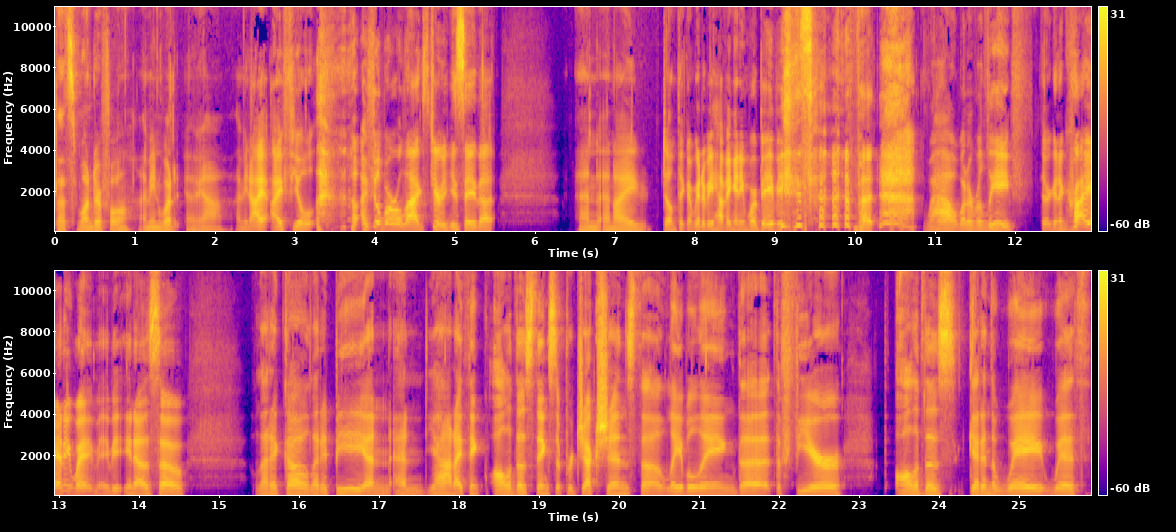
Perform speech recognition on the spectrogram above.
That's wonderful. I mean, what, yeah. I mean, I, I feel, I feel more relaxed hearing you say that and and I don't think I'm going to be having any more babies. but wow, what a relief. They're going to cry anyway, maybe, you know. So let it go, let it be and and yeah, and I think all of those things, the projections, the labeling, the the fear, all of those get in the way with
